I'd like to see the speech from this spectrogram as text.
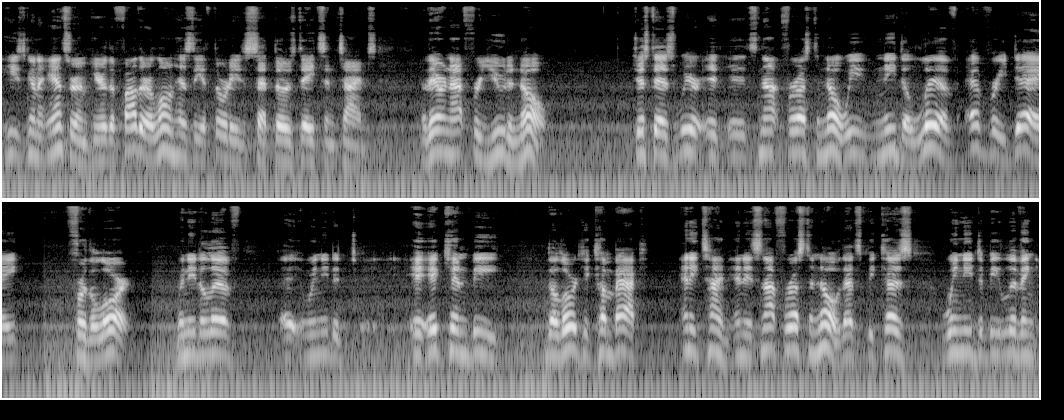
he's going to answer him here. The Father alone has the authority to set those dates and times. They are not for you to know. Just as we're, it, it's not for us to know. We need to live every day for the Lord. We need to live. uh, We need to. It, it can be. The Lord could come back anytime, and it's not for us to know. That's because we need to be living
